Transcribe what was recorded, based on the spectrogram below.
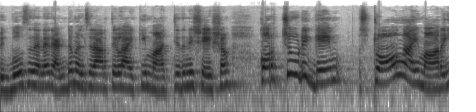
ബിഗ് ബോസ് തന്നെ രണ്ട് മത്സരാർത്ഥികളാക്കി മാറ്റിയതിന് ശേഷം കുറച്ചുകൂടി ഗെയിം സ്ട്രോങ് ആയി മാറി.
